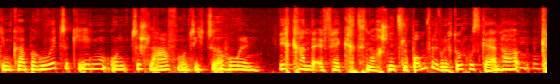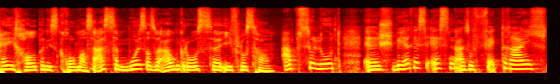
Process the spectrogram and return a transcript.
dem Körper Ruhe zu geben und zu schlafen und sich zu erholen. Ich kenne den Effekt nach Schnitzel Pommes, den ich durchaus gerne habe. Gehe ich halb ins Koma. Das Essen muss also auch einen grossen Einfluss haben. Absolut. Äh, schweres Essen, also fettreich,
